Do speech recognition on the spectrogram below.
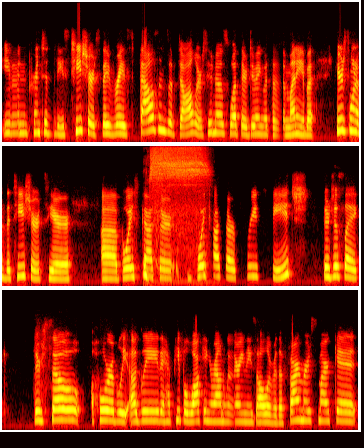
even printed these t shirts. They've raised thousands of dollars. Who knows what they're doing with the money? But here's one of the t shirts here uh, Boy Scouts are, boycotts are free speech. They're just like, they're so horribly ugly. They have people walking around wearing these all over the farmers market.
